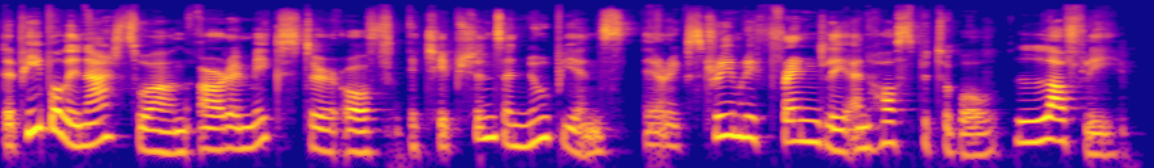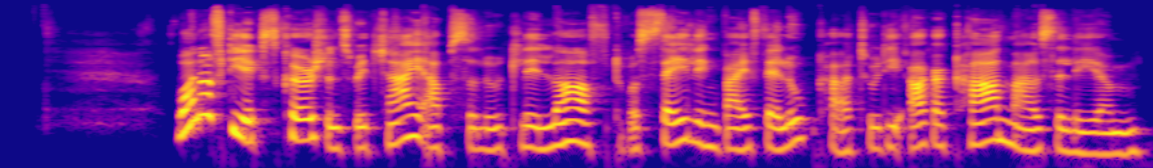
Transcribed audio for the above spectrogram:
The people in Aswan are a mixture of Egyptians and Nubians. They're extremely friendly and hospitable, lovely. One of the excursions which I absolutely loved was sailing by felucca to the Aga Khan Mausoleum,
